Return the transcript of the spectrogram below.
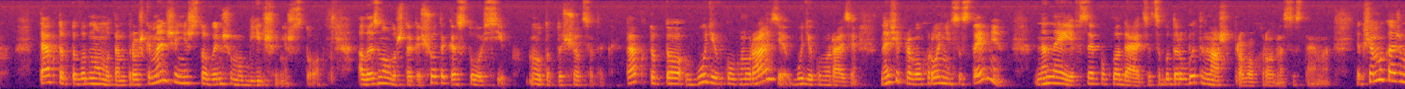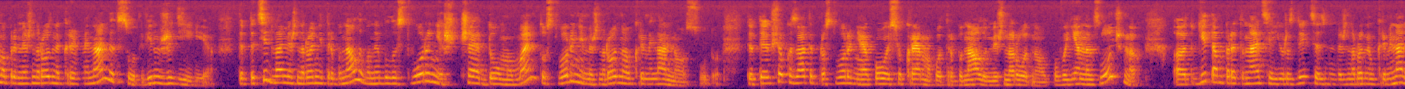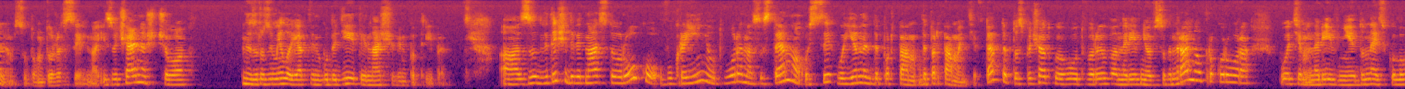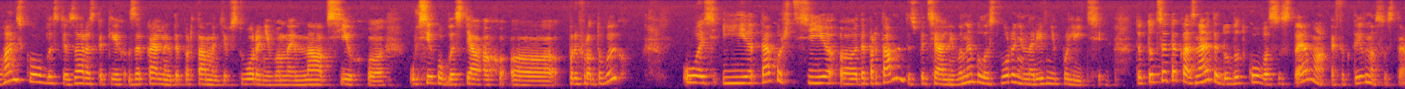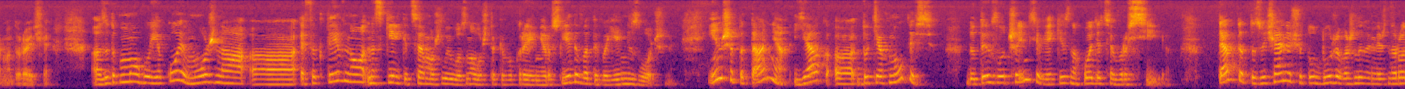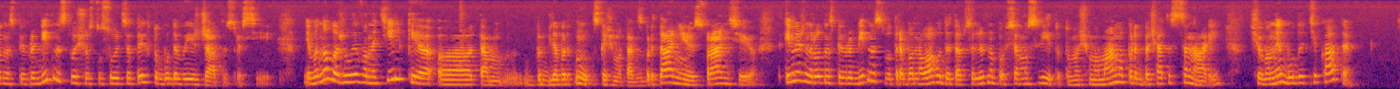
Так, тобто в одному там трошки менше ніж 100, в іншому більше ніж 100. Але знову ж таки, що таке 100 осіб? Ну тобто, що це таке? Так, тобто, в будь-якому разі, в будь-якому разі, нашій правоохоронній системі на неї все покладається. Це буде робити наша правоохоронна система. Якщо ми кажемо про міжнародний кримінальний суд, він вже діє. Тобто, ці два міжнародні трибунали вони були створені ще до моменту створення міжнародного кримінального суду. Тобто, якщо казати про створення якогось окремого трибуналу міжнародного по воєнних злочинах, тоді там перетинається юрисдикція з міжнародним кримінальним судом дуже сильно. І звичайно, що незрозуміло, як він буде діяти і на що він потрібен. З 2019 року в Україні утворена система ось цих воєнних департам- департаментів. Так, тобто спочатку його утворила на рівні офісу генерального прокурора, потім на рівні Донецької Луганської області. Зараз таких зеркальних департаментів створені вони на всіх е, у всіх областях е, прифронтових. Ось і також ці е, департаменти спеціальні вони були створені на рівні поліції. Тобто, це така, знаєте, додаткова система, ефективна система, до речі, е, за допомогою якої можна е, ефективно, наскільки це можливо знову ж таки в Україні розслідувати воєнні злочини. Інше питання, як е, дотягнутись до тих злочинців, які знаходяться в Росії. Так, тобто, звичайно, що тут дуже важливе міжнародне співробітництво, що стосується тих, хто буде виїжджати з Росії, і воно важливо не тільки е, там для ну, скажімо так, з Британією, з Францією. Таке міжнародне співробітництво треба налагодити абсолютно по всьому світу, тому що ми маємо передбачати сценарій, що вони будуть тікати.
